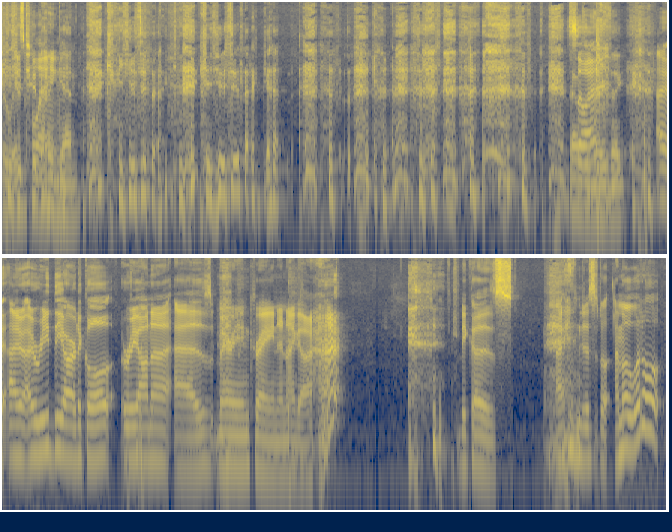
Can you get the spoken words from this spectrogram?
who do playing again? Can you do that again? Can you do that again? that So was amazing. I, I, I read the article rihanna as marion crane and i go huh because i just i'm a little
